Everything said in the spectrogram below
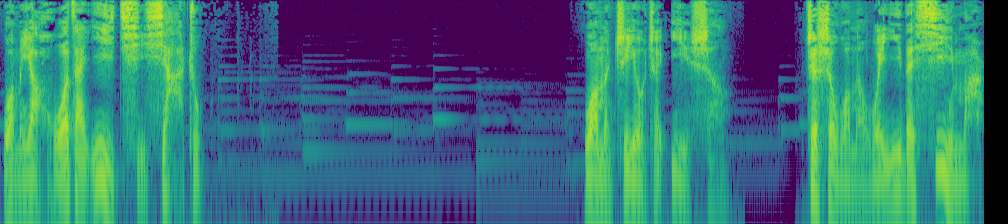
我们要活在一起下注。我们只有这一生，这是我们唯一的戏码。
